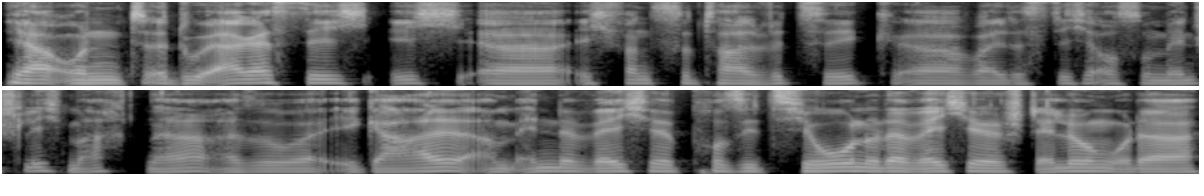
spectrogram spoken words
ja und äh, du ärgerst dich. Ich, äh, ich fand es total witzig, äh, weil das dich auch so menschlich macht. Ne? Also egal am Ende, welche Position oder welche Stellung oder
